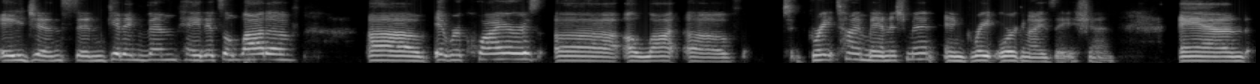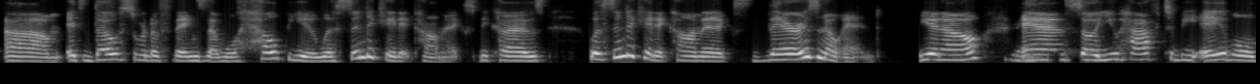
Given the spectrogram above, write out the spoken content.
agents and getting them paid, it's a lot of, um, it requires uh, a lot of great time management and great organization. And um, it's those sort of things that will help you with syndicated comics because with syndicated comics, there is no end, you know? Yeah. And so you have to be able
